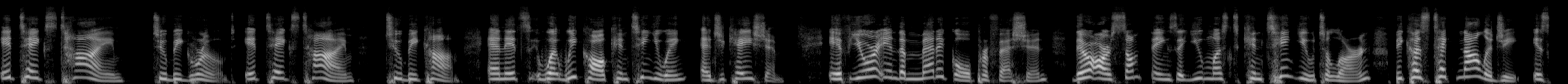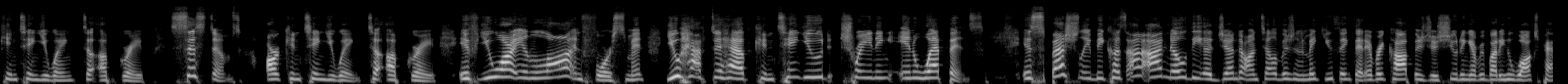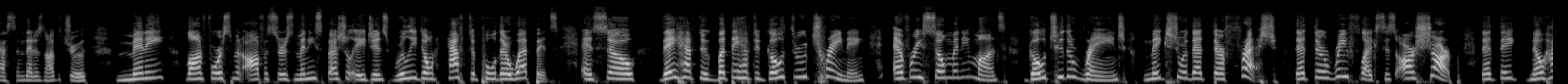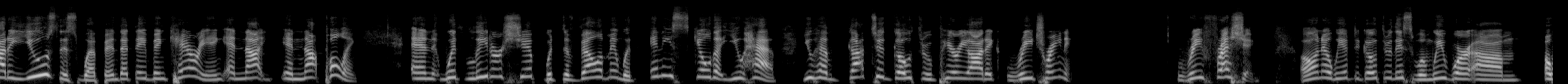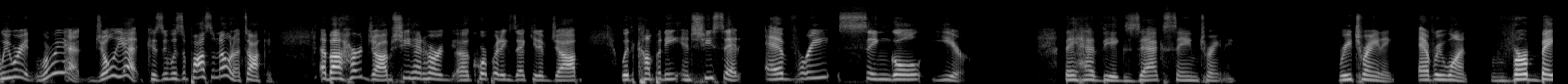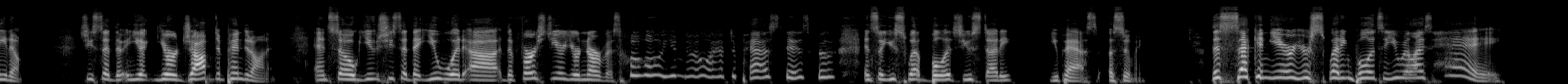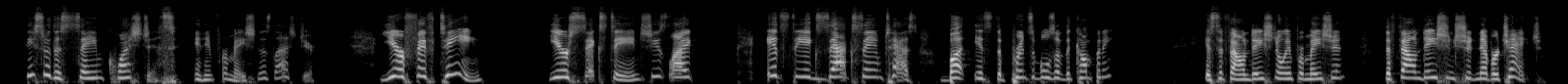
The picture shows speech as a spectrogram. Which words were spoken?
It takes time to be groomed. It takes time to become. And it's what we call continuing education. If you're in the medical profession, there are some things that you must continue to learn because technology is continuing to upgrade. Systems are continuing to upgrade. If you are in law enforcement, you have to have continued training in weapons, especially because I, I know the agenda on television to make you think that every cop is just shooting everybody who walks past them. That is not the truth. Many law enforcement officers, many special agents really don't have to pull their weapons. And so they have to, but they have to go through training every so many months, go to the range, make sure that they're fresh, that their reflexes are sharp, that they know how to use this weapon that they've been carrying and not and not pulling. And with leadership, with development, with any skill that you have, you have got to go through periodic retraining, refreshing. Oh no, we have to go through this when we were um Oh, we were in, where were we at? Joliet, because it was Apostle Nona talking about her job. She had her uh, corporate executive job with company, and she said every single year they had the exact same training, retraining, everyone verbatim. She said that your job depended on it. And so you, she said that you would, uh, the first year you're nervous. Oh, you know, I have to pass this. And so you sweat bullets, you study, you pass, assuming. The second year, you're sweating bullets and you realize, hey, these are the same questions and information as last year. Year 15, year 16, she's like, it's the exact same test, but it's the principles of the company, it's the foundational information. The foundation should never change.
